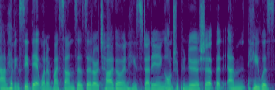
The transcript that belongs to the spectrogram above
Um, having said that, one of my sons is at Otago and he's studying entrepreneurship, but um, he was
